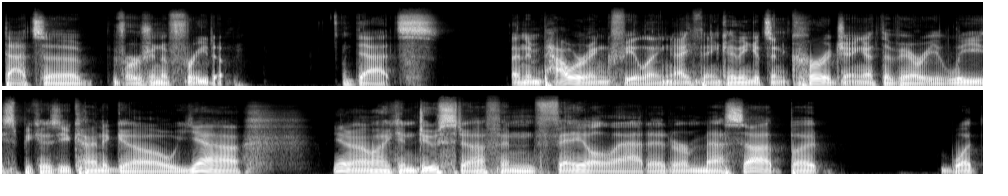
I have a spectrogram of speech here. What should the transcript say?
that's a version of freedom. That's an empowering feeling, I think. I think it's encouraging at the very least because you kind of go, yeah, you know, I can do stuff and fail at it or mess up, but what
